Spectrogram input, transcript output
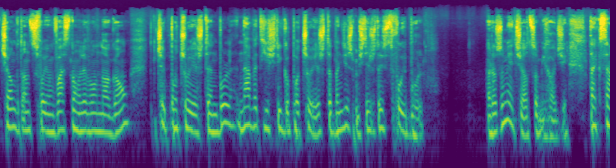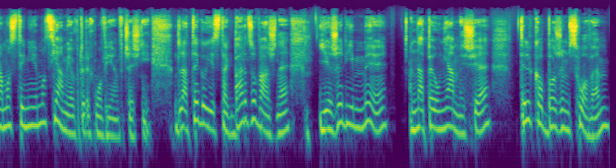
ciągnąc swoją własną lewą nogą, czy poczujesz ten ból? Nawet jeśli go poczujesz, to będziesz myśleć, że to jest twój ból. Rozumiecie, o co mi chodzi? Tak samo z tymi emocjami, o których mówiłem wcześniej. Dlatego jest tak bardzo ważne, jeżeli my napełniamy się tylko Bożym Słowem,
